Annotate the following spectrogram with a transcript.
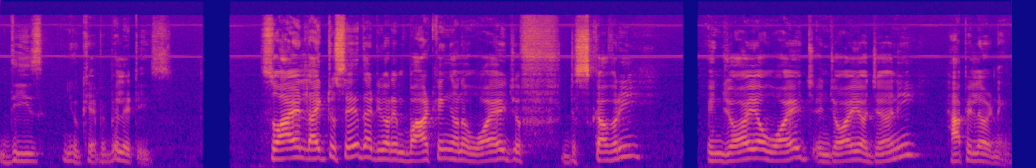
these new capabilities. So, I like to say that you are embarking on a voyage of discovery. Enjoy your voyage, enjoy your journey, happy learning.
